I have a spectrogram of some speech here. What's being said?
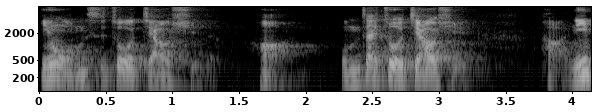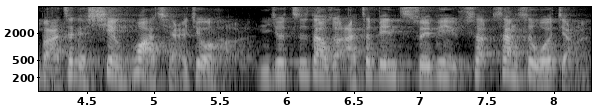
因为我们是做教学的，哈，我们在做教学，好，你把这个线画起来就好了，你就知道说啊，这边随便上上次我讲了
